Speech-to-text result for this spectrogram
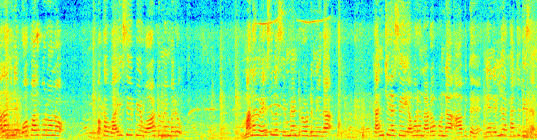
అలాగనే గోపాలపురంలో ఒక వైసీపీ వార్డు మెంబరు మనం వేసిన సిమెంట్ రోడ్డు మీద కంచేసి ఎవరు నడవకుండా ఆపితే నేను వెళ్ళి ఆ కంచె తీశాను.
